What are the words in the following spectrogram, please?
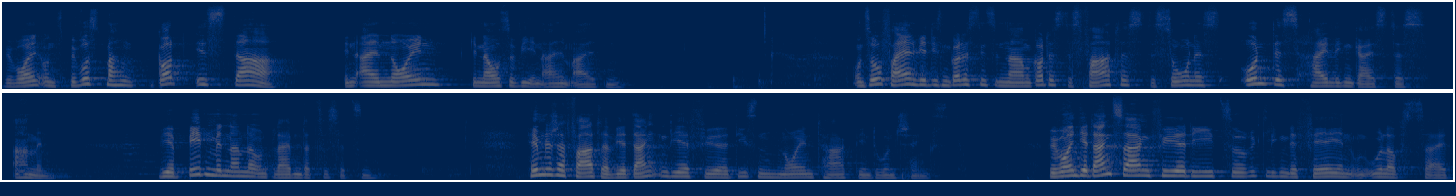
wir wollen uns bewusst machen, Gott ist da in allem Neuen genauso wie in allem Alten. Und so feiern wir diesen Gottesdienst im Namen Gottes, des Vaters, des Sohnes und des Heiligen Geistes. Amen. Wir beten miteinander und bleiben dazu sitzen. Himmlischer Vater, wir danken dir für diesen neuen Tag, den du uns schenkst. Wir wollen dir Dank sagen für die zurückliegende Ferien- und Urlaubszeit.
